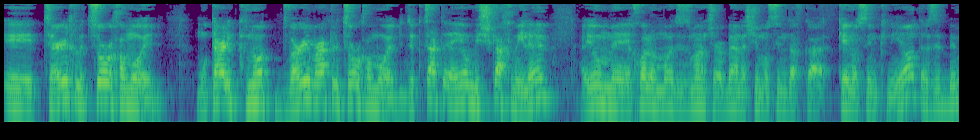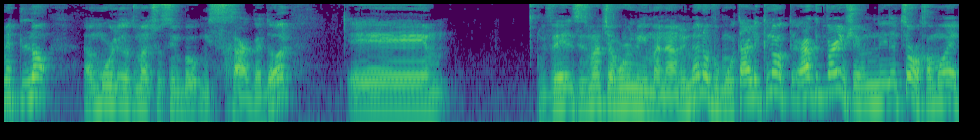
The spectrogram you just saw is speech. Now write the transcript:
אה, צריך לצורך המועד. מותר לקנות דברים רק לצורך המועד. זה קצת היום נשכח מלב, היום אה, חול המועד זה זמן שהרבה אנשים עושים דווקא, כן עושים קניות, אז זה באמת לא אמור להיות זמן שעושים בו מסחר גדול. אה, וזה זמן שאמורים להימנע ממנו ומותר לקנות רק דברים שהם לצורך המועד.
